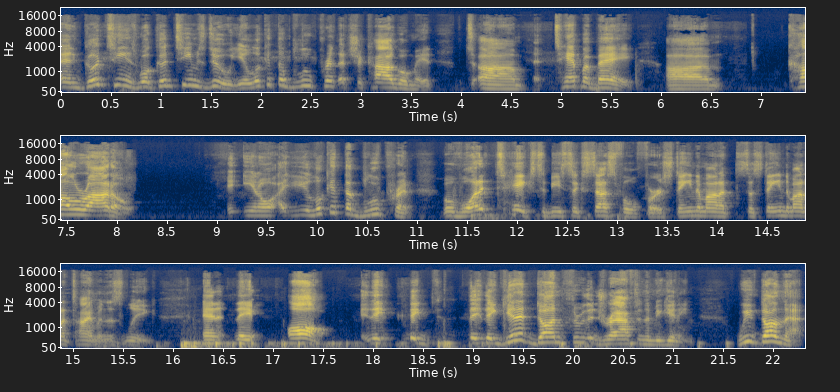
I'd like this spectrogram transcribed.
And good teams, what good teams do, you look at the blueprint that Chicago made, um, Tampa Bay, um, Colorado. You know, you look at the blueprint of what it takes to be successful for a sustained amount of sustained amount of time in this league, and they all they they they, they get it done through the draft in the beginning. We've done that.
